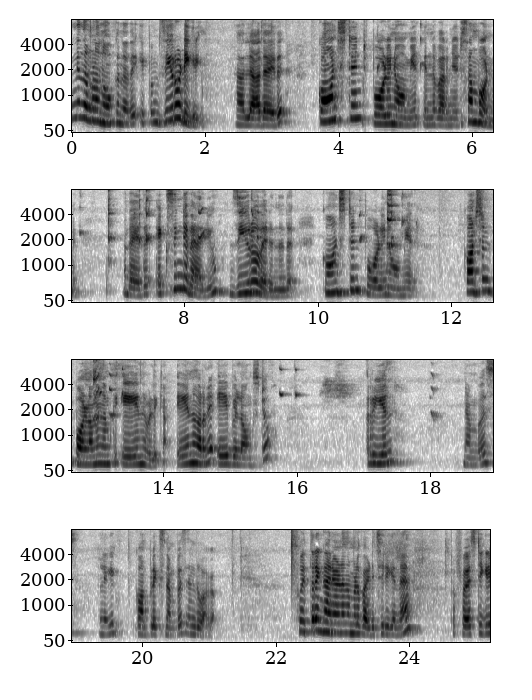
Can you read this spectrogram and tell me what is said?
ഇനി നമ്മൾ നോക്കുന്നത് ഇപ്പം സീറോ ഡിഗ്രി അല്ല അതായത് കോൺസ്റ്റന്റ് പോളിനോമിയൽ എന്ന് പറഞ്ഞൊരു സംഭവമുണ്ട്. അതായത് എക്സിന്റെ വാല്യൂ സീറോ വരുന്നത് കോൺസ്റ്റന്റ് പോളിനോമിയൽ കോൺസ്റ്റന്റ് പോളിനോമിയൽ നമുക്ക് എ എന്ന് വിളിക്കാം. എ എന്ന് പറഞ്ഞാൽ A belongs to real numbers അല്ലെങ്കിൽ കോംപ്ലെക്സ് നമ്പേഴ്സ് എന്തുവാകാം. സോ ഇത്രയും കാര്യമാണ് നമ്മൾ പഠിച്ചിരിക്കുന്നത്. ഇപ്പോൾ first degree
